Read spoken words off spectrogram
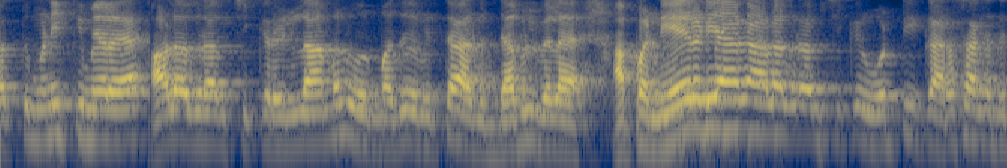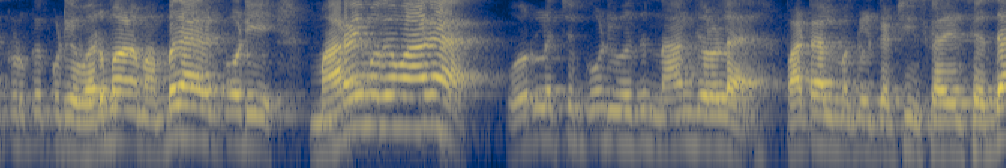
பத்து மணிக்கு மேல ஆலோகிராம் சிக்கர் இல்லாமல் ஒரு மதுவை வித்தா அது டபுள் விலை. அப்ப நேரடியாக ஆலோகிராம் சிக்கர் ஒட்டி அரசாங்கத்துக்கு கொடுக்கக்கூடிய வருமானம் ஐம்பதாயிரம் கோடி. மறைமுகமாக ஒரு லட்சம் கோடி வந்து நான் சொல்லல பாட்டாளி மக்கள் கட்சியின் தலைவர் சேர்ந்த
